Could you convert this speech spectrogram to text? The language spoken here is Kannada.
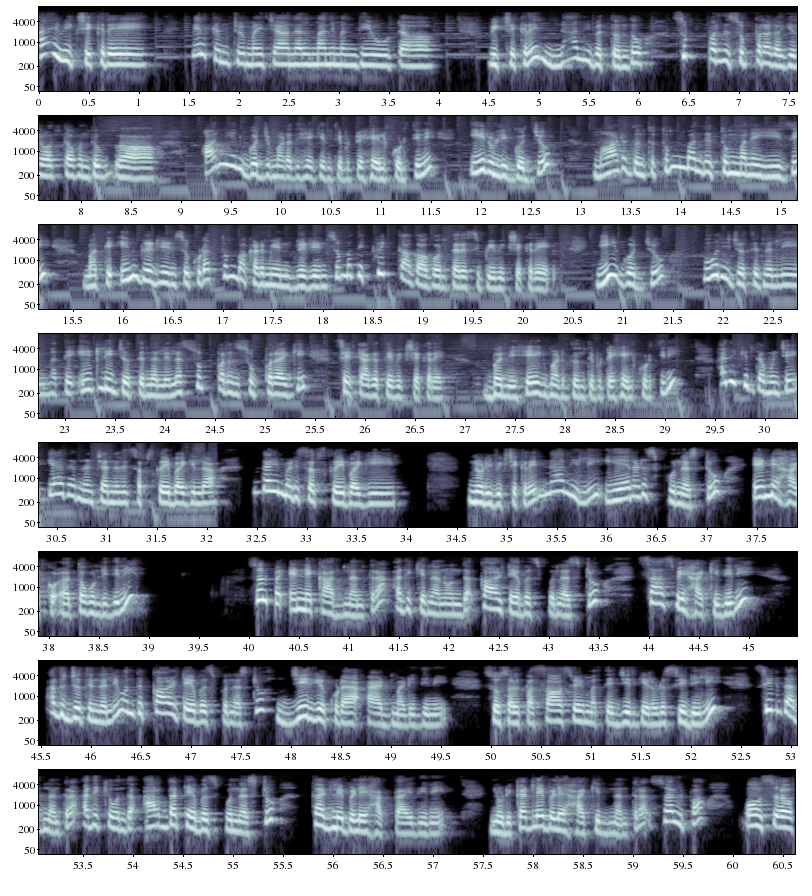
ಹಾಯ್ ವೀಕ್ಷಕರೇ. ವೆಲ್ಕಮ್ ಟು ಮೈ ಚಾನಲ್ ಮನೆ ಮಂದಿ ಊಟ ವೀಕ್ಷಕರೇ, ನಾನಿವತ್ತೊಂದು ಸೂಪರ್ ಸೂಪರ್ ಆಗಿರೋವಂಥ ಒಂದು ಆನಿಯನ್ ಗೊಜ್ಜು ಮಾಡೋದು ಹೇಗೆ ಅಂತೇಳ್ಬಿಟ್ಟು ಹೇಳ್ಕೊಡ್ತೀನಿ. ಈರುಳ್ಳಿ ಗೊಜ್ಜು. ಮಾಡೋದಂತೂ ತುಂಬ ಅಂದರೆ ತುಂಬಾ ಈಸಿ ಮತ್ತು ಇಂಗ್ರೀಡಿಯೆಂಟ್ಸು ಕೂಡ ತುಂಬ ಕಡಿಮೆ ಇಂಗ್ರೀಡಿಯೆಂಟ್ಸು ಮತ್ತು ಕ್ವಿಕ್ಕಾಗಿ ಆಗೋವಂಥ ರೆಸಿಪಿ ವೀಕ್ಷಕರೇ. ಈ ಗೊಜ್ಜು ಪೂರಿ ಜೊತೆಯಲ್ಲಿ ಮತ್ತು ಇಡ್ಲಿ ಜೊತೆಯಲ್ಲೆಲ್ಲ ಸೂಪರ್ ಸೂಪರಾಗಿ ಸೆಟ್ ಆಗುತ್ತೆ ವೀಕ್ಷಕರೇ. ಬನ್ನಿ, ಹೇಗೆ ಮಾಡೋದು ಅಂತಬಿಟ್ಟು ಹೇಳ್ಕೊಡ್ತೀನಿ. ಅದಕ್ಕಿಂತ ಮುಂಚೆ ಯಾರು ನನ್ನ ಚಾನಲ್ಗೆ ಸಬ್ಸ್ಕ್ರೈಬ್ ಆಗಿಲ್ಲ, ದಯಮಾಡಿ ಸಬ್ಸ್ಕ್ರೈಬ್ ಆಗಿ. ನೋಡಿ ವೀಕ್ಷಕರೇ, ನಾನಿಲ್ಲಿ ಎರಡು ಸ್ಪೂನಷ್ಟು ಎಣ್ಣೆ ಹಾಕೊ ತೊಗೊಂಡಿದ್ದೀನಿ. ಸ್ವಲ್ಪ ಎಣ್ಣೆ ಕಾದ ನಂತರ ಅದಕ್ಕೆ ನಾನು ಒಂದು ಕಾಲು ಟೇಬಲ್ ಸ್ಪೂನಷ್ಟು ಸಾಸಿವೆ ಹಾಕಿದ್ದೀನಿ. ಅದ್ರ ಜೊತೆಯಲ್ಲಿ ಒಂದು ಕಾಲು ಟೇಬಲ್ ಸ್ಪೂನಷ್ಟು ಜೀರಿಗೆ ಕೂಡ ಆ್ಯಡ್ ಮಾಡಿದ್ದೀನಿ. ಸೊ ಸ್ವಲ್ಪ ಸಾಸಿವೆ ಮತ್ತು ಜೀರಿಗೆ ಎರಡು ಸಿಡಿಲಿ. ಸಿಡಿದಾದ ನಂತರ ಅದಕ್ಕೆ ಒಂದು ಅರ್ಧ ಟೇಬಲ್ ಸ್ಪೂನಷ್ಟು ಕಡಲೆಬೇಳೆ ಹಾಕ್ತಾ ಇದ್ದೀನಿ. ನೋಡಿ ಕಡಲೆಬೇಳೆ ಹಾಕಿದ ನಂತರ ಸ್ವಲ್ಪ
